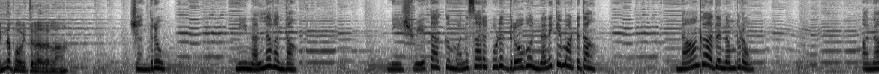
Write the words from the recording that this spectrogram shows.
என்ன பவித்ரா அதெல்லாம்? சந்துரு நீ நல்லவன் தான். நீ ஸ்வேதாக்கு மனசார கூட துரோகம் நினைக்க மாட்டுதான். நாங்க அதை நம்புறோம். ஆனா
